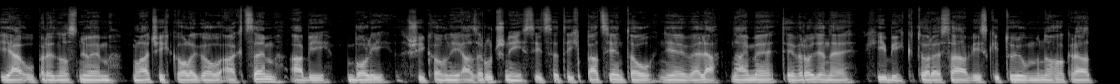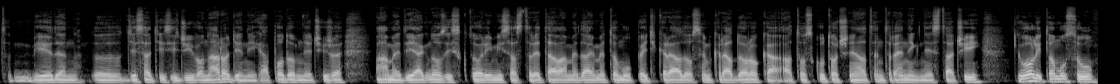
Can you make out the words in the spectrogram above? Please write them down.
ja uprednostňujem mladších kolegov a chcem, aby boli šikovní a zruční. Sice tých pacientov nie je veľa, najmä tie vrodené chyby, ktoré sa vyskytujú mnohokrát jeden z 10 tisíc živo narodených a podobne. Čiže máme diagnózy, s ktorými sa stretávame, dajme tomu 5 krát, 8 krát do roka a to skutočne na ten tréning nestačí. Kvôli tomu sú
